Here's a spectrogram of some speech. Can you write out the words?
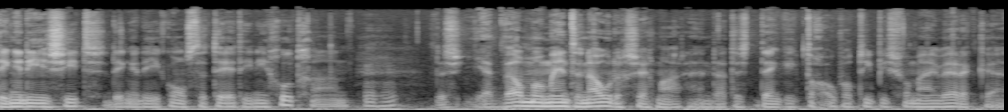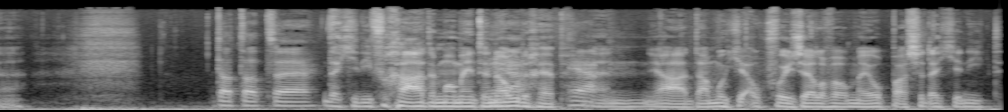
dingen die je ziet, dingen die je constateert die niet goed gaan. Mhm. Dus je hebt wel momenten nodig, zeg maar. En dat is denk ik toch ook wel typisch voor mijn werk. eh, Dat dat... eh, dat je die vergadermomenten Ja, nodig hebt. ja. En ja, daar moet je ook voor jezelf wel mee oppassen... dat je niet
